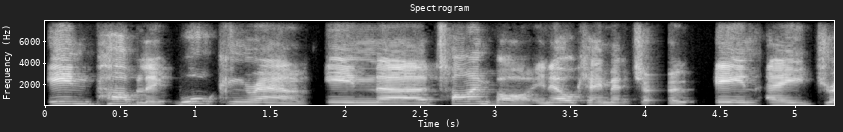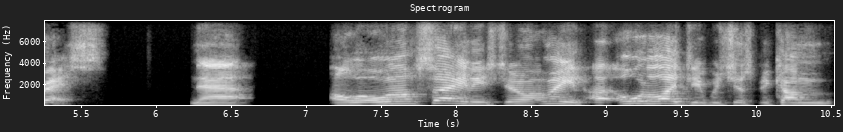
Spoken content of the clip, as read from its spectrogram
in public walking around in uh, Time Bar in LK Metro in a dress. Now, all, all I'm saying is, do you know what I mean? Uh, all I did was just become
